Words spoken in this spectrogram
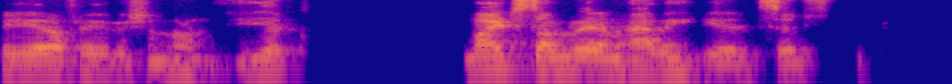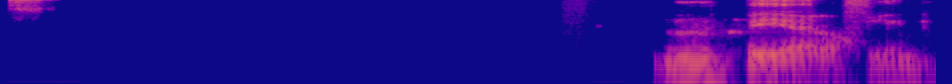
pair of equation, no, here. Might somewhere I'm having here itself. Hmm, pair of linear.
